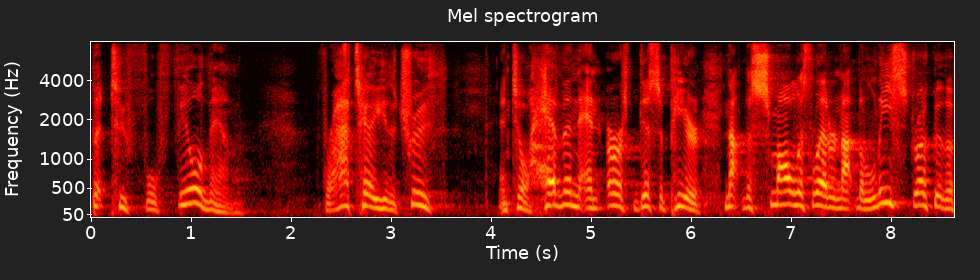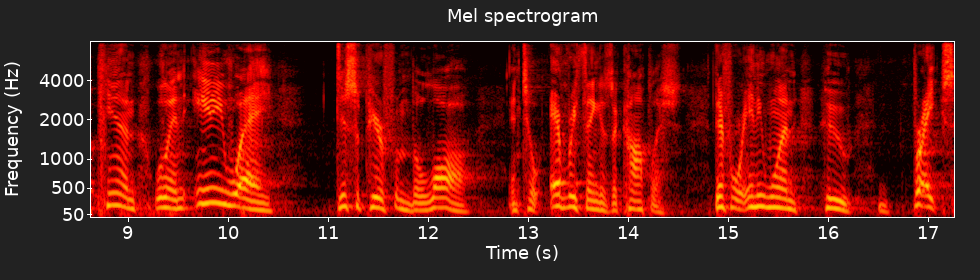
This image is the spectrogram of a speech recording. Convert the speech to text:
but to fulfill them. For I tell you the truth, until heaven and earth disappear, not the smallest letter, not the least stroke of the pen will in any way disappear from the law until everything is accomplished. Therefore, anyone who breaks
